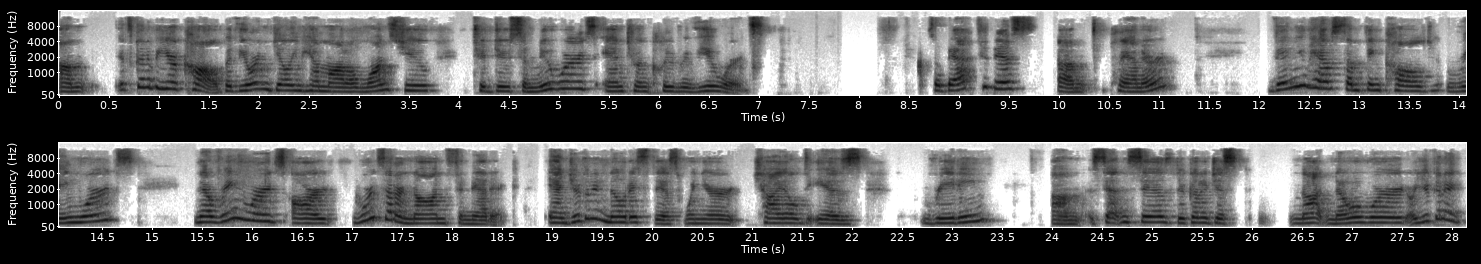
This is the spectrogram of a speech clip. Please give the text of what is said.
Um, it's going to be your call, but the Orton Gillingham model wants you to do some new words and to include review words. So back to this um, planner. Then you have something called ring words. Now, ring words are words that are non phonetic. And you're going to notice this when your child is reading um, sentences, they're going to just not know a word, or you're going to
